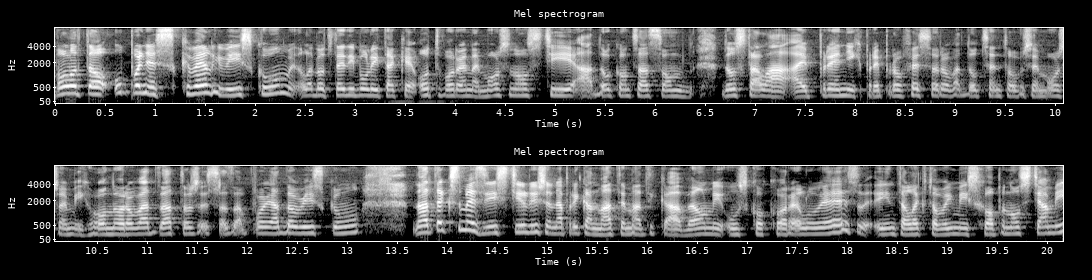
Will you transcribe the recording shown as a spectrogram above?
Bolo to úplne skvelý výskum, lebo vtedy boli také otvorené možnosti a dokonca som dostala aj pre nich, pre profesorov a docentov, že môžem ich honorovať za to, že sa zapoja do výskumu. No a tak sme zistili, že napríklad matematika veľmi úzko koreluje s intelektovými schopnosťami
